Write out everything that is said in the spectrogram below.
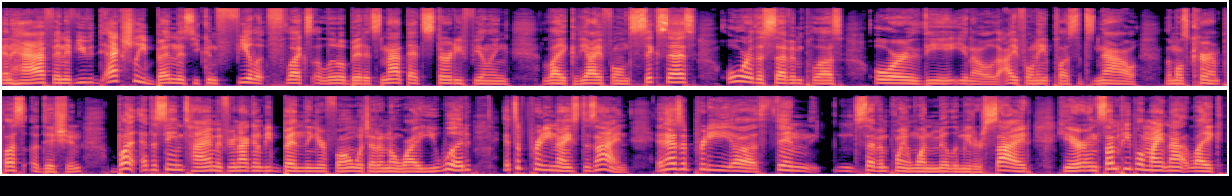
in half. And if you actually bend this, you can feel it flex a little bit. It's not that sturdy feeling like the iPhone 6S or the 7 Plus or the, you know, the iPhone 8 Plus It's now the most current Plus edition. But at the same time, if you're not going to be bending your phone, which I don't know why you would, it's a pretty nice design. It has a pretty uh, thin 7.1 millimeter side here, and some people might not like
